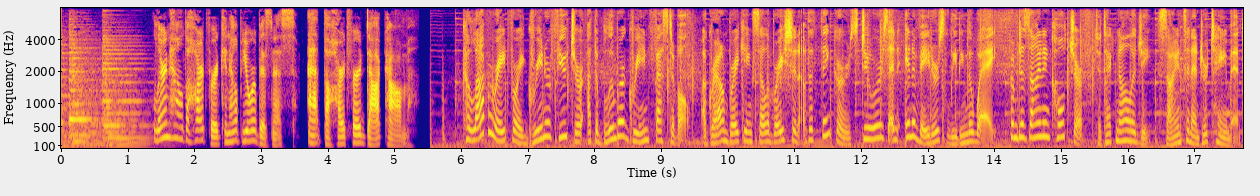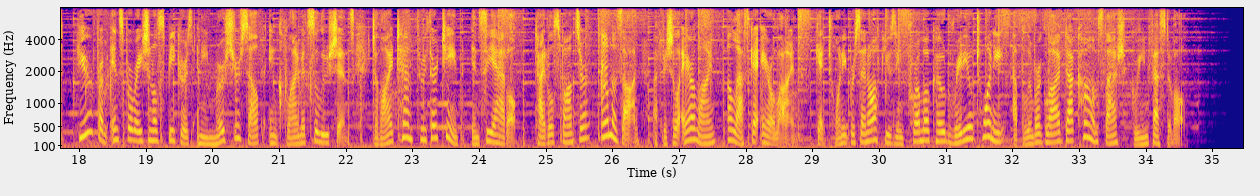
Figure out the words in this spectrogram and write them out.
Learn how The Hartford can help your business at thehartford.com. Collaborate for a greener future at the Bloomberg Green Festival, a groundbreaking celebration of the thinkers, doers, and innovators leading the way. From design and culture to technology, science, and entertainment. Hear from inspirational speakers and immerse yourself in climate solutions. July 10th through 13th in Seattle. Title sponsor Amazon, official airline Alaska Airlines. Get 20% off using promo code radio20 at bloomberglive.com/green festival.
